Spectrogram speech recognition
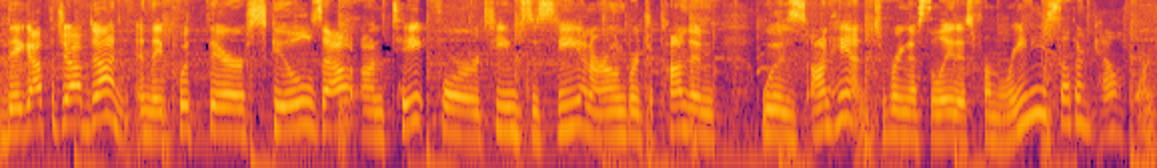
they got the job done, and they put their skills out on tape for our teams to see. And our own Bridget Condon was on hand to bring us the latest from rainy Southern California.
